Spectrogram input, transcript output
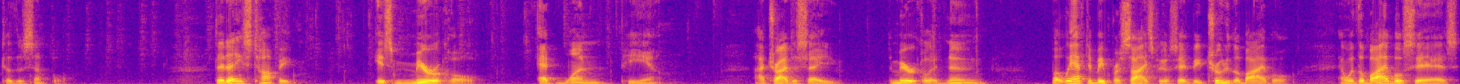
to the simple. Today's topic is miracle at 1 p.m. I tried to say the miracle at noon, but we have to be precise because we have to be true to the Bible. And what the Bible says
